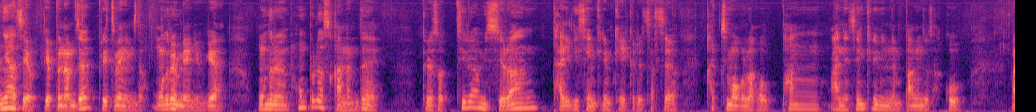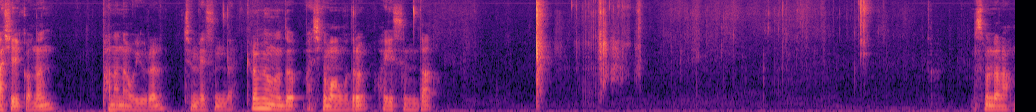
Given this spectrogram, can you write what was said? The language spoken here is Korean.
안녕하세요. 예쁜 남자 브리트맨입니다. 오늘의 메뉴가 오늘은 홈플러스 갔는데 그래서 티라미수랑 딸기 생크림 케이크를 샀어요. 같이 먹으려고 빵 안에 생크림 있는 빵도 샀고 마실 거는 바나나 우유를 준비했습니다. 그러면 오늘도 맛있게 먹어보도록 하겠습니다. 비스밀라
